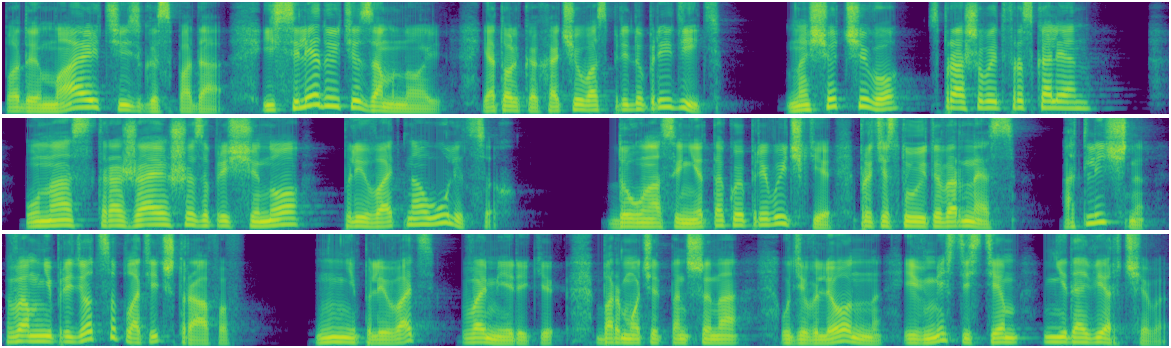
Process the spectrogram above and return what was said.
«Подымайтесь, господа, и следуйте за мной. Я только хочу вас предупредить». «Насчет чего?» – спрашивает Фраскалян. У нас строжайше запрещено плевать на улицах. Да у нас и нет такой привычки, протестует Эвернес. Отлично, вам не придется платить штрафов. Не плевать в Америке, бормочет Паншина, удивленно и вместе с тем недоверчиво.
